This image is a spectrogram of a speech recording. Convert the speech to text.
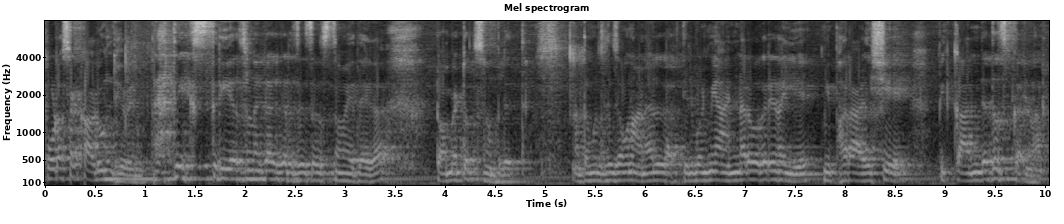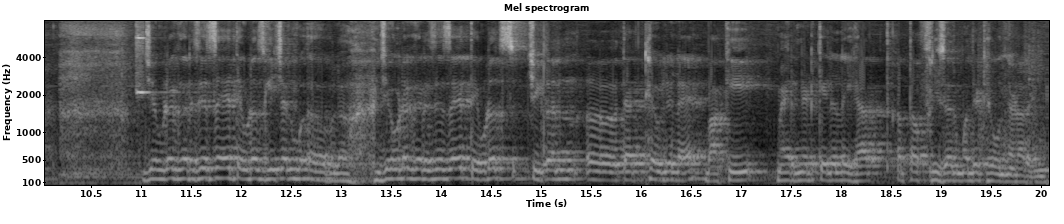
थोडासा काढून ठेवेन. त्यात एक स्त्री असणं का गरजेचं असतं माहिती आहे का? टोमॅटोच संपलेत. आता मला ते जाऊन आणायला लागतील पण मी आणणार वगैरे नाही आहे मी फार आळशी आहे. मी कांद्यातच करणार. जेवढं गरजेचं आहे तेवढंच किचन जेवढं गरजेचं आहे तेवढंच चिकन त्यात ठेवलेलं आहे. बाकी मॅरिनेट केलेलं ह्यात आता फ्रीझरमध्ये ठेवून देणार आहे मी.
